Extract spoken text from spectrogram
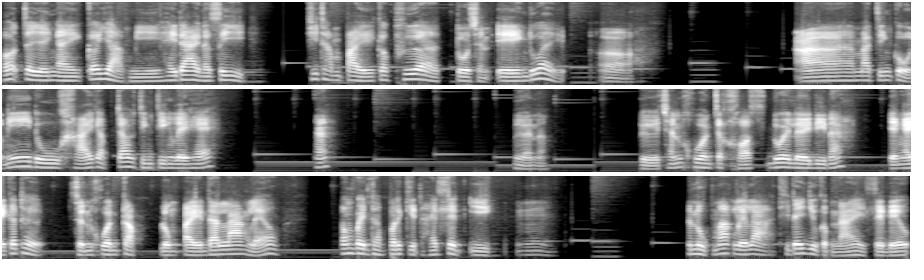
เพราะจะยังไงก็อยากมีให้ได้นะสิ ที่ทำไปก็เพื่อตัวฉันเองด้วย เอออ่า มาจิงโกะนี่ดูคล้ายกับเจ้าจริง ๆ เลยแฮะ ฮะ เหมือนหรอหรือฉันควรจะคอสด้วยเลยดีนะ ยังไงก็เถอะ ฉันควรกลับลงไปด้านล่างแล้ว ต้องเป็นทำภารกิจให้เสร็จอีก อืม สนุกมากเลยล่ะ ที่ได้อยู่กับนายเซเบล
